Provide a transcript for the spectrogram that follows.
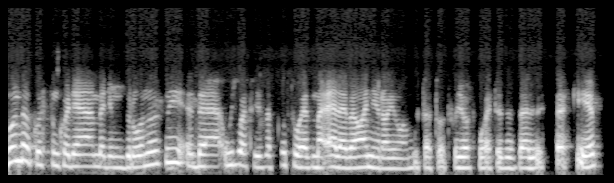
Gondolkoztunk, hogy elmegyünk drónozni, de úgy volt, hogy ez a fotó ez már eleve annyira jól mutatott, hogy ott volt ez az előtte kép,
